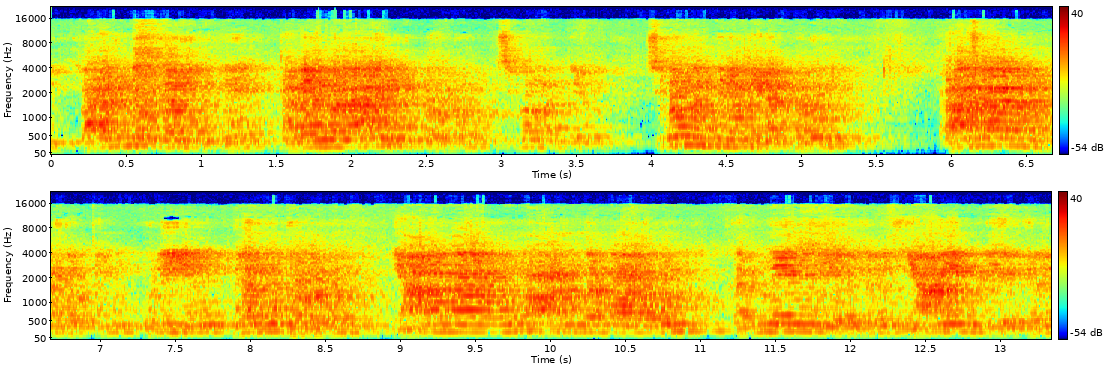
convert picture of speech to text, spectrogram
இப்பரந்த உலகிற்கு தலைவராக இருப்பவரும் சிவமந்திரம் சிவமந்திரம் எனப்படும் ராசார மந்திரத்தின் ஒளியில் விளங்குபவரும் ஞானமாகவும் ஆனந்தமாகவும் கர்மேந்திரியர்கள் ஞானேந்திரியர்கள்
